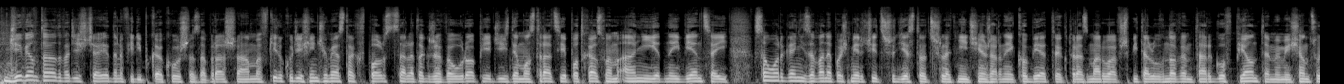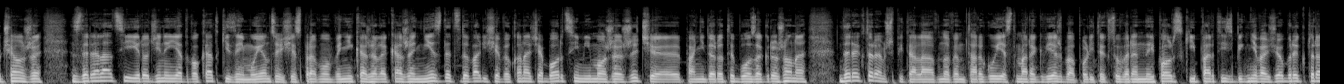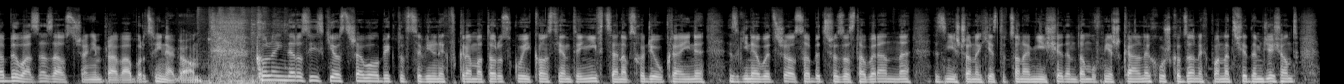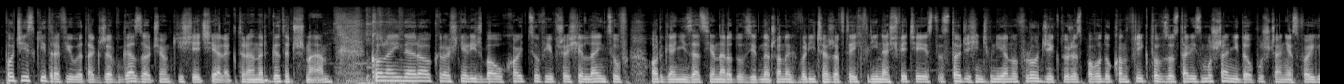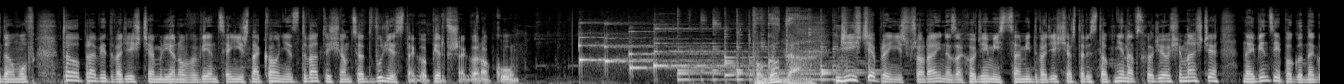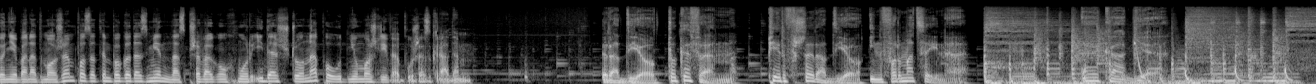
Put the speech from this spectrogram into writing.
9.21 Filip Kakusz, zapraszam. W kilkudziesięciu miastach w Polsce, ale także w Europie dziś demonstracje pod hasłem Ani jednej więcej są organizowane po śmierci 33-letniej ciężarnej kobiety, która zmarła w szpitalu w Nowym Targu w piątym miesiącu ciąży. Z relacji jej rodziny i adwokatki zajmującej się sprawą wynika, że lekarze nie zdecydowali się wykonać aborcji, mimo że życie pani Doroty było zagrożone. Dyrektorem szpitala w Nowym Targu jest Marek Wierzba, polityk suwerennej Polski, partii Zbigniewa Ziobry, która była za zaostrzeniem prawa aborcyjnego. Kolejne rosyjskie ostrzały obiektów cywilnych w Kramatorsku i Konstantyniwce na wschodzie Ukrainy. Zginęły trzy osoby, trzy zostały ranne. Zniszczonych jest co najmniej siedem domów mieszkalnych, uszkodzonych ponad 70. Pociski trafiły także w gazociąg i sieci elektroenergetyczne. Kolejny rok rośnie liczba uchodźców i przesiedleńców. Organizacja Narodów Zjednoczonych wylicza, że w tej chwili na świecie jest 110 milionów ludzi, którzy z powodu konfliktów zostali zmuszeni do opuszczania swoich domów. To prawie 20 milionów więcej niż na koniec 2021 roku. Pogoda. Dziś cieplej niż wczoraj, na zachodzie miejscami 24 stopnie, na wschodzie 18, najwięcej pogodnego nieba nad morzem, poza tym pogoda zmienna z przewagą chmur i deszczu, na południu możliwe burze z gradem. Radio TOK FM. Pierwsze radio informacyjne. EKG.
